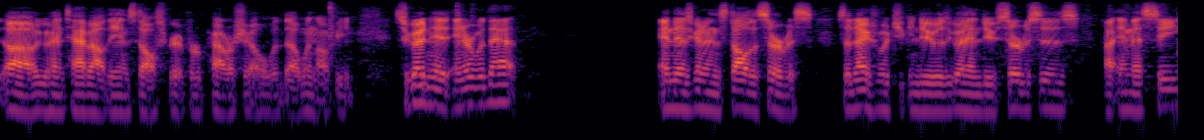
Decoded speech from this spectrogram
uh, go ahead and tab out the install script for PowerShell with uh, WinLogBeat. So go ahead and hit enter with that, and then it's going to install the service. So next what you can do is go ahead and do services uh, MSC,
